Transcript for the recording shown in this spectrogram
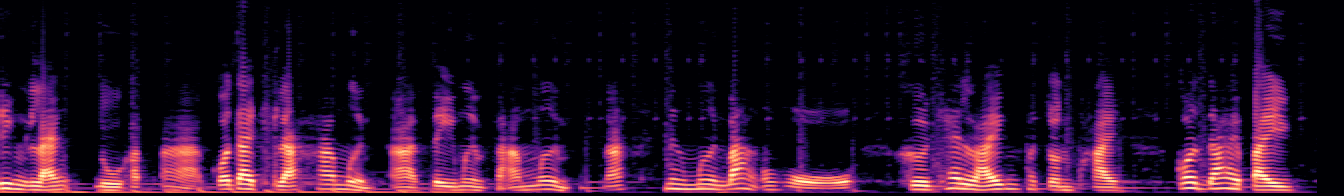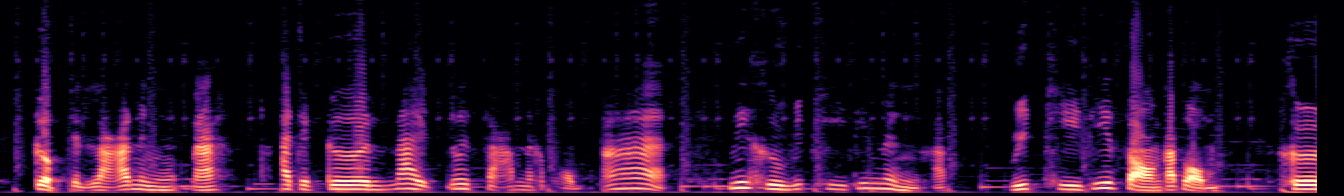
ยิ่งแรงดูครับอ่า ก็ได้ทีละห้าหมื่นอ่าสี่หมื่นสามหมื่นนะหนึ่งหมื่นบ้างโอ้โห คือแค่ไลฟ์ผจญภัยก็ได้ไป กือบเจ็ดล้านหนึ่งนะ อาจจะเกินได้ด้วยซ้ำนะครับผม อ่า นี่คือวิธีที่หนึ่งครับ วิธีที่สองครับผม คือ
